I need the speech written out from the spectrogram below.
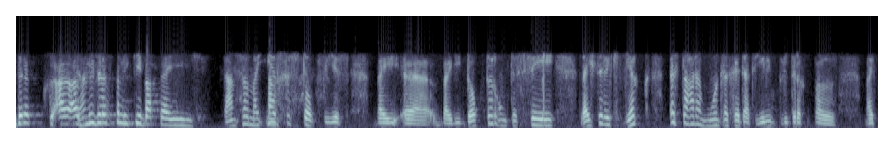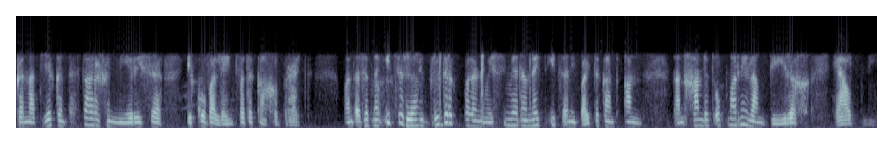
druk bloeddrukpilletjie wat hy dan sal my eerste stop wees by uh by die dokter om te sê, luister ek juk, is daar 'n moontlikheid dat hierdie bloeddrukpil my kan natuurlik 'n sterre generiese ekwivalent wat ek kan gebruik? Want as dit nou iets is ja. soos die bloeddrukpil en mens sien meer dan net iets aan die buitekant aan, dan gaan dit ook maar nie lankdurig help nie.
